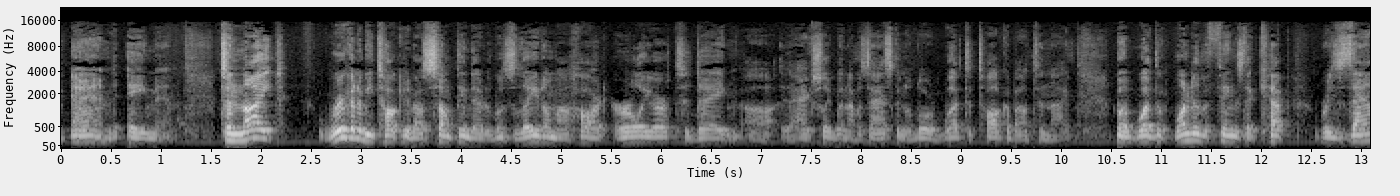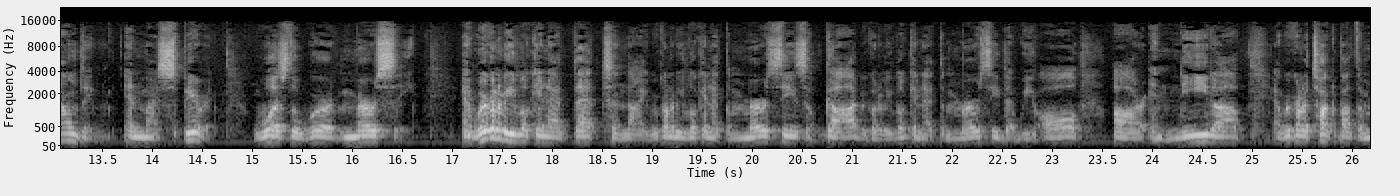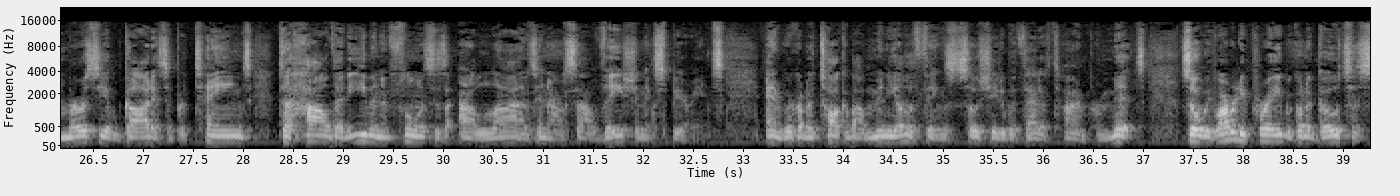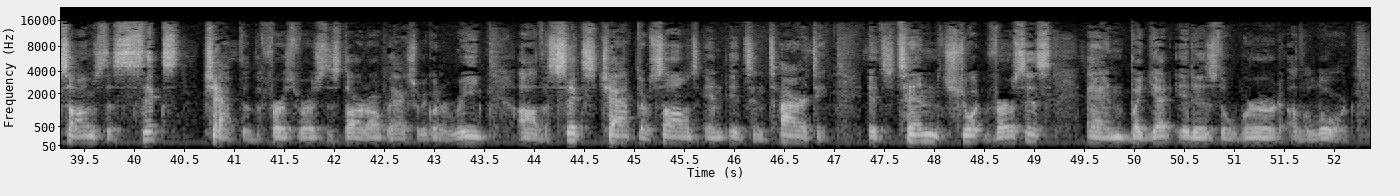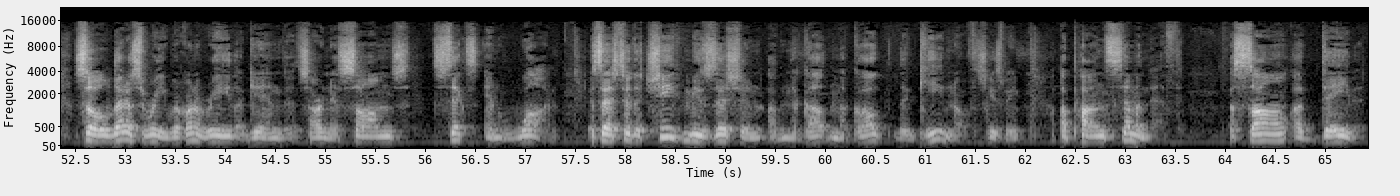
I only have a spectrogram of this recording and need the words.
and amen. Tonight, we're going to be talking about something that was laid on my heart earlier today, uh, actually, when I was asking the Lord what to talk about tonight. But the, one of the things that kept resounding in my spirit was the word mercy. And we're going to be looking at that tonight. We're going to be looking at the mercies of God. We're going to be looking at the mercy that we all are in need of. And we're going to talk about the mercy of God as it pertains to how that even influences our lives in our salvation experience. And we're going to talk about many other things associated with that if time permits. So we've already prayed. We're going to go to Psalms, the sixth chapter, the first verse to start off. Actually, we're going to read uh, the sixth chapter of Psalms in its entirety. It's 10 short verses, and but yet it is the word of the Lord. So let us read. We're going to read again, starting at Psalms 6 and 1. It says, To the chief musician of Neginoth, excuse me, upon Sheminith, a song of David.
